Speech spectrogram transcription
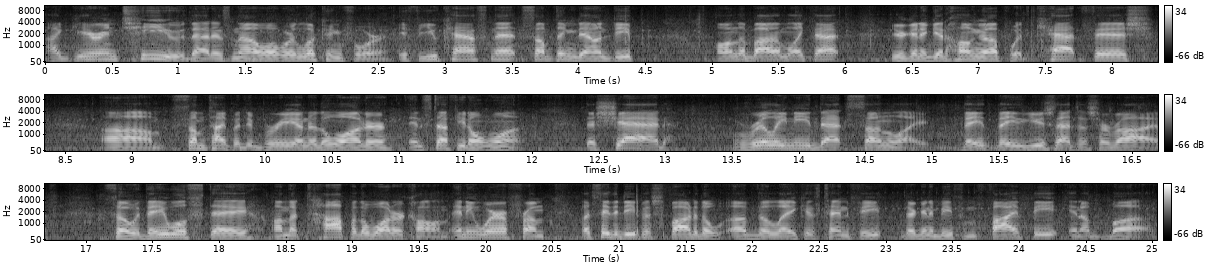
I guarantee you that is not what we're looking for. If you cast net something down deep on the bottom like that, you're gonna get hung up with catfish, um, some type of debris under the water, and stuff you don't want. The shad really need that sunlight. They, they use that to survive. So they will stay on the top of the water column, anywhere from, let's say the deepest spot of the, of the lake is 10 feet, they're gonna be from five feet and above.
